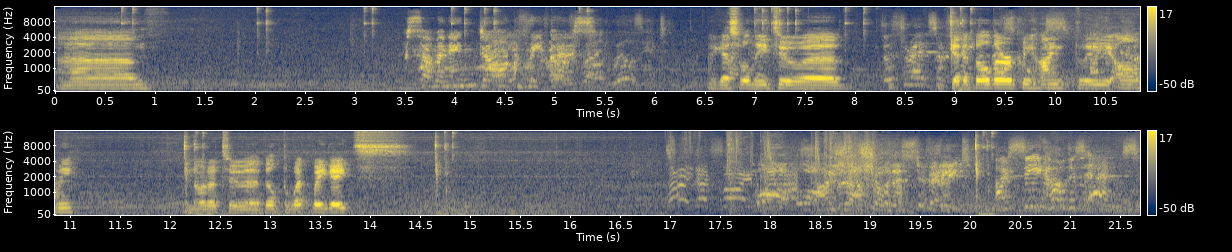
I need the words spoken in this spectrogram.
Um, Summoning Dark Reapers. World wills it. I guess we'll need to uh, The threads of get a builder behind the army in order to uh, build the webway gates. I shall show them defeat. I see how this ends.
